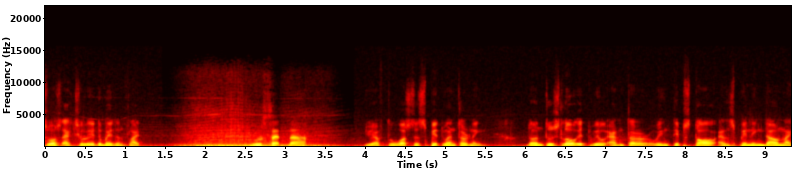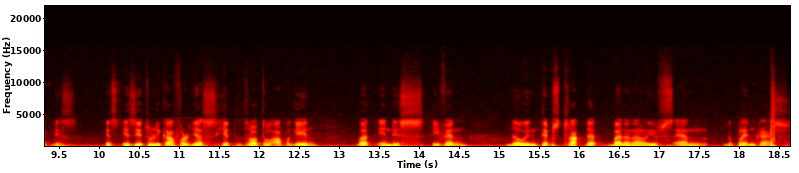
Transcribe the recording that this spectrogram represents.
This was actually the maiden flight. Buset dah. You have to watch the speed when turning. Don't too slow, it will enter wingtip stall and spinning down like this. It's easy to recover, just hit the throttle up again. But in this event, the wingtip struck that banana leaves and the plane crashed.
